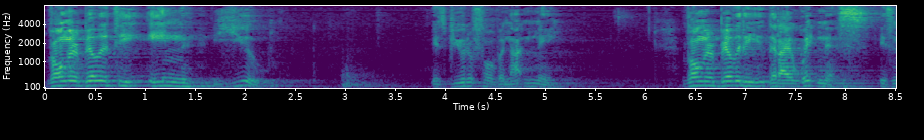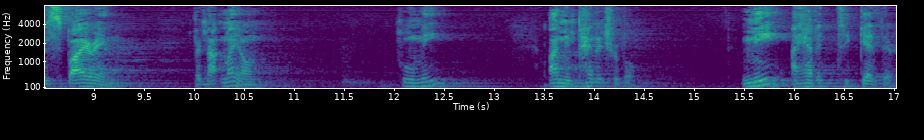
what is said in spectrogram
Vulnerability in you is beautiful, but not in me. Vulnerability that I witness is inspiring, but not my own. Who, me? I'm impenetrable. Me, I have it together.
